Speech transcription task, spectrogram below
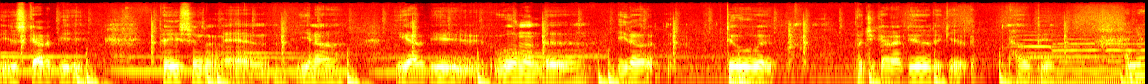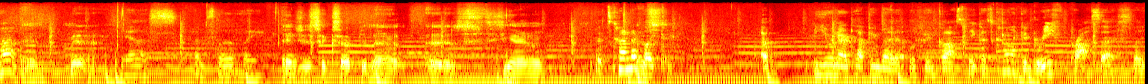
you just gotta be patient, and you know, you gotta be willing to, you know, do what what you gotta do to get healthy, and you have. and yeah, Yes, absolutely. and just accepting that as you know, It's kind of like It's- a, you and I were talking about it looking last week. It's kind of like a grief process. Like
